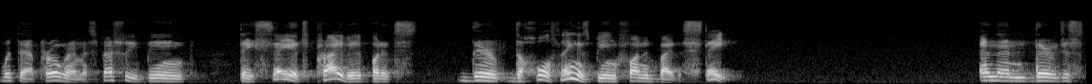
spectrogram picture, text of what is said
with that program, especially being they say it's private, but it's they're, the whole thing is being funded by the state. And then they're just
